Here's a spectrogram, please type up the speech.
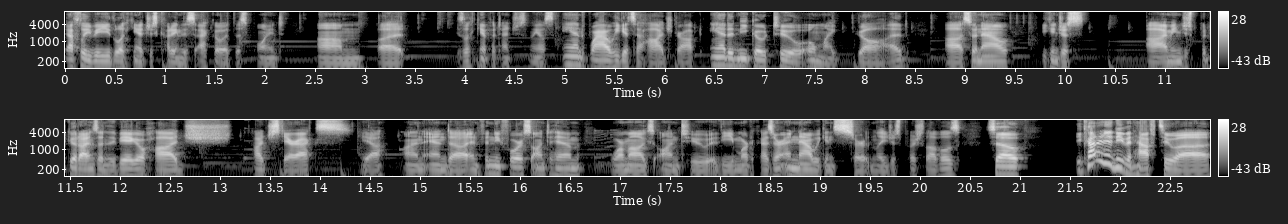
definitely be looking at just cutting this Ekko at this point. Um, but he's looking at potentially something else. And wow, he gets a Hodge dropped and a Neeko too. Oh my god. Uh, so now he can just, uh, I mean, just put good items onto the Viego, Hodge, Hodge Sterak's, yeah, on and uh, Infinity Force onto him. Warmogs onto the Mordekaiser, and now we can certainly just push levels. So he kind of didn't even have to uh,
